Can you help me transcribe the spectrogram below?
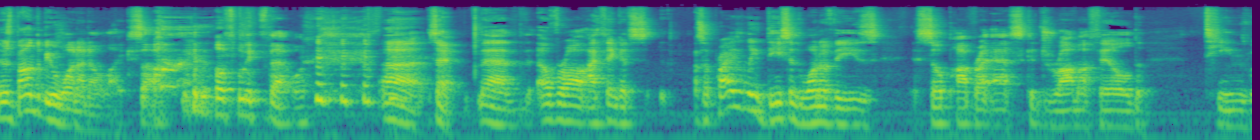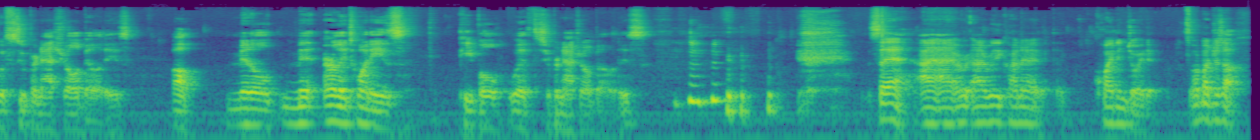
There's bound to be one I don't like, so hopefully it's that one. Uh, so uh, overall, I think it's a surprisingly decent one of these soap opera esque drama filled teens with supernatural abilities. Well, middle mid early twenties people with supernatural abilities. so yeah, I I, I really kind of quite enjoyed it. What about yourself?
